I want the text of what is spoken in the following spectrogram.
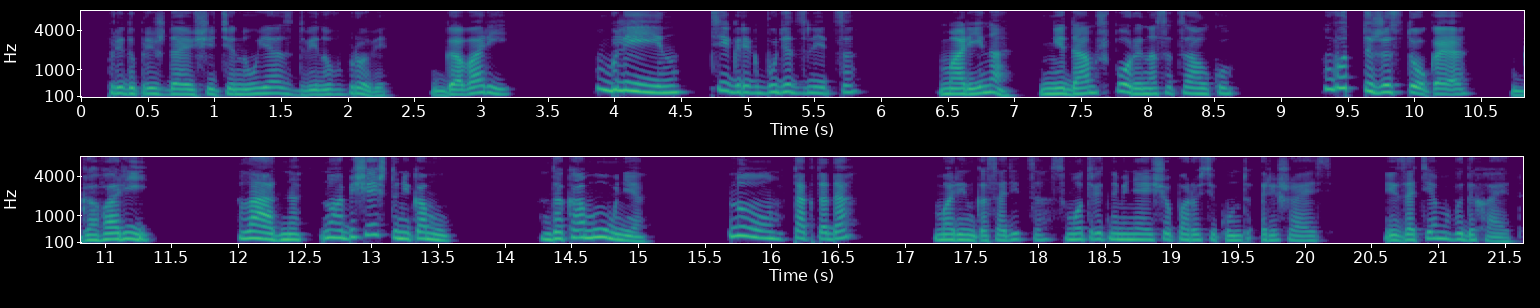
— предупреждающе тяну я, сдвинув брови. «Говори!» «Блин, тигрик будет злиться!» «Марина, не дам шпоры на социалку». «Вот ты жестокая!» «Говори!» «Ладно, но обещай, что никому». «Да кому мне?» «Ну, так-то да». Маринка садится, смотрит на меня еще пару секунд, решаясь. И затем выдыхает.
